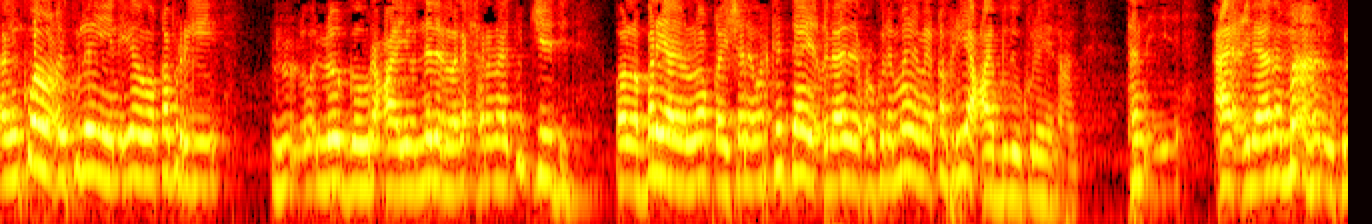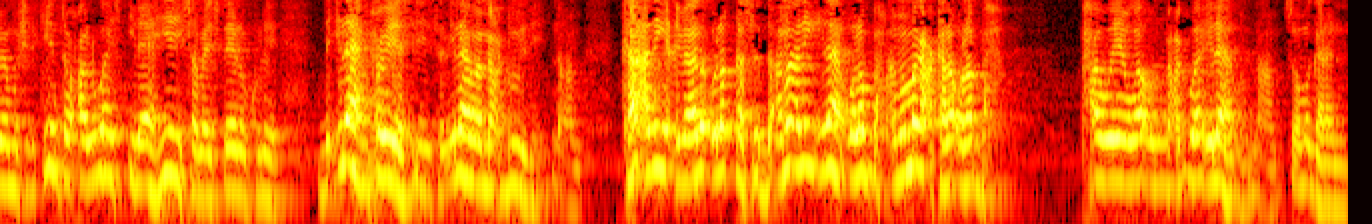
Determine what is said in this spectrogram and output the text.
laakiin kuwan waxay ku leeyihiin iyagoo qabrigii loo gowracayo nader laga xiranayo ujeedid oo la baryaayo loo qayshanayo war ka daaya cibaadada wuxuu kule maya maya qabriyaa caabudo kuleeyahy nacam. Tan cibaado ma ahan uu kuleeyahy mushrikiinta waxaa lagu hayst ilaahiyey samaysteen uu kuleeyahy de ilaah muxuu yahay ilaah waa macbuudi. Nacam. Kaa adiga cibaado ula qasado ama adiga ilaah ula bax ama magac kale ula bax. Waxaa weeyaan waa un waa ilaah un. Nacam. Soo ma garanin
